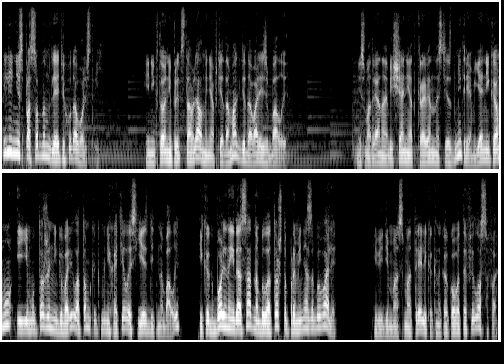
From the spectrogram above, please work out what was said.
или неспособным для этих удовольствий и никто не представлял меня в те дома, где давались балы. Несмотря на обещание откровенности с Дмитрием, я никому и ему тоже не говорил о том, как мне хотелось ездить на балы, и как больно и досадно было то, что про меня забывали. И, видимо, смотрели как на какого-то философа,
